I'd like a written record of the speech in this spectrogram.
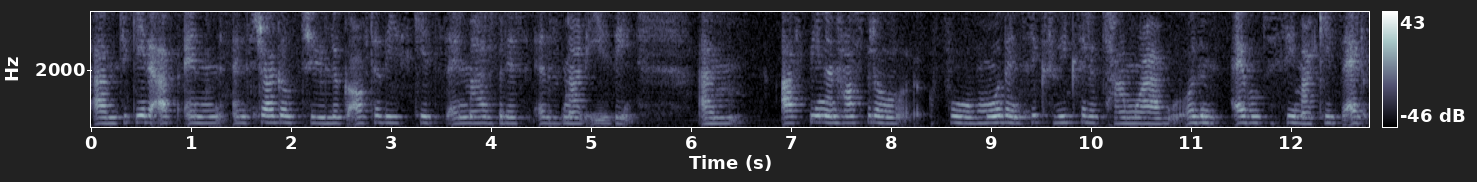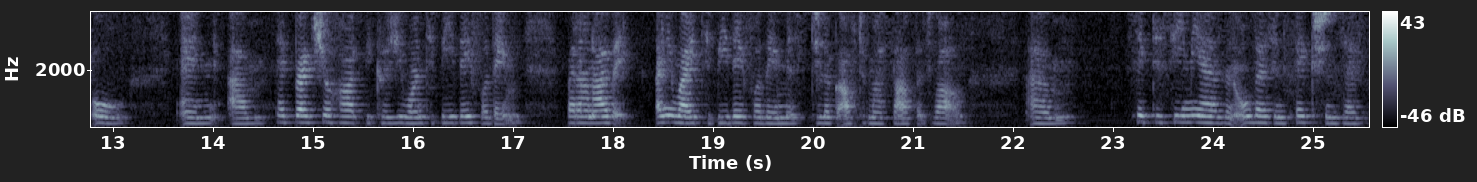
um, to get up and, and struggle to look after these kids and my husband is, is not easy. Um, I've been in hospital for more than six weeks at a time where I wasn't able to see my kids at all. And um, that breaks your heart because you want to be there for them. But I know that only way to be there for them is to look after myself as well. Um, septicemias and all those infections have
